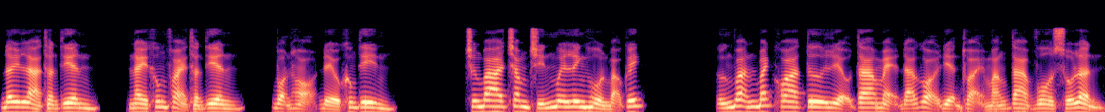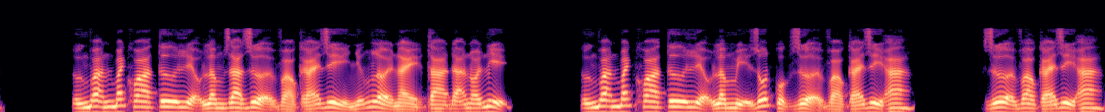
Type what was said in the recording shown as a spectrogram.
Đây là thần tiên, này không phải thần tiên, bọn họ đều không tin. chương 390 linh hồn bạo kích. Ứng vạn bách khoa tư liệu ta mẹ đã gọi điện thoại mắng ta vô số lần. Ứng vạn bách khoa tư liệu lâm ra dựa vào cái gì những lời này ta đã nói nị. Ứng vạn bách khoa tư liệu lâm mị rốt cuộc dựa vào cái gì a? Dựa vào cái gì a?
